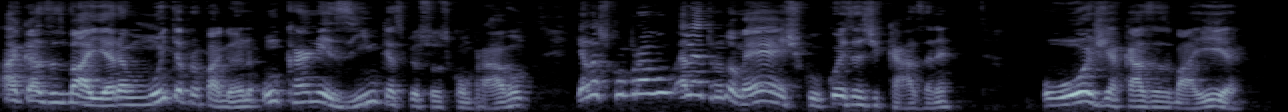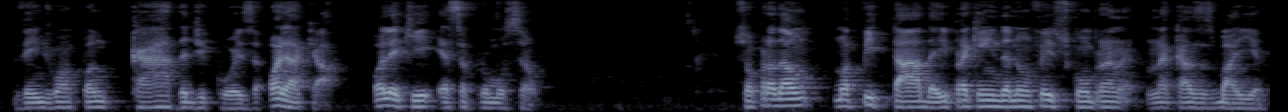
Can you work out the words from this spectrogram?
A Casas Bahia era muita propaganda, um carnezinho que as pessoas compravam. E elas compravam eletrodoméstico, coisas de casa, né? Hoje a Casas Bahia vende uma pancada de coisa. Olha aqui, ó. olha aqui essa promoção. Só para dar um, uma pitada aí para quem ainda não fez compra na, na Casas Bahia.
